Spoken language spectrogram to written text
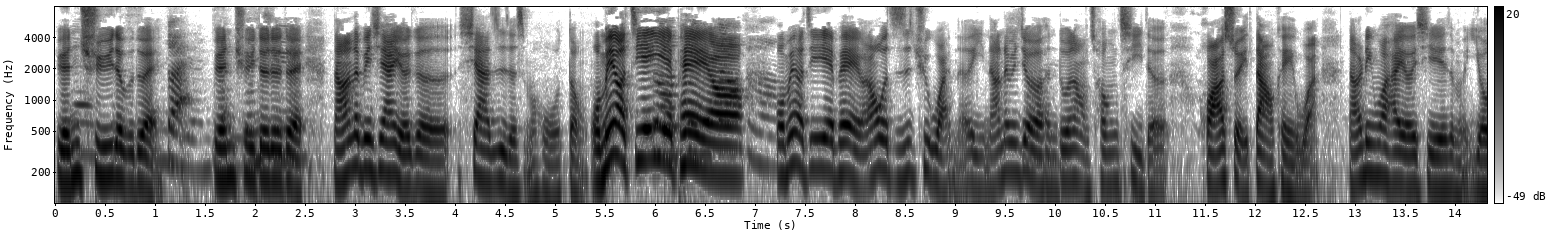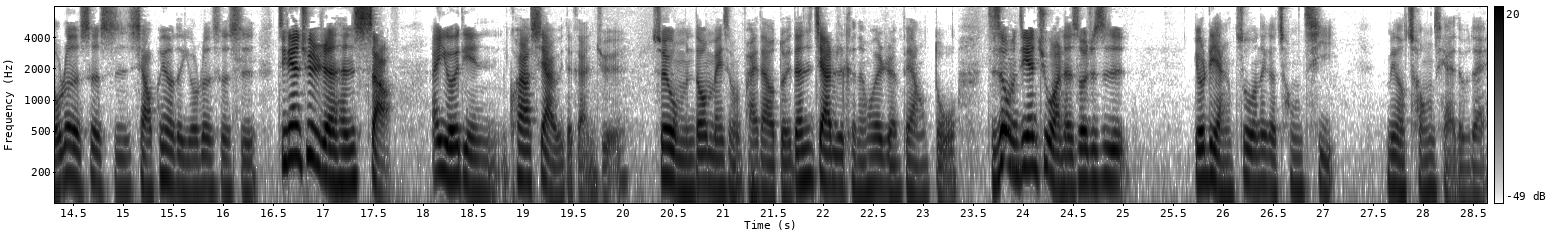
园区，对不对？对，园区，对对对。然后那边现在有一个夏日的什么活动，我没有接夜配哦，我没有接夜配，然后我只是去玩而已。然后那边就有很多那种充气的滑水道可以玩，然后另外还有一些什么游乐设施，小朋友的游乐设施。今天去人很少，还有一点快要下雨的感觉，所以我们都没什么排到队。但是假日可能会人非常多，只是我们今天去玩的时候，就是有两座那个充气。没有冲起来，对不对？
